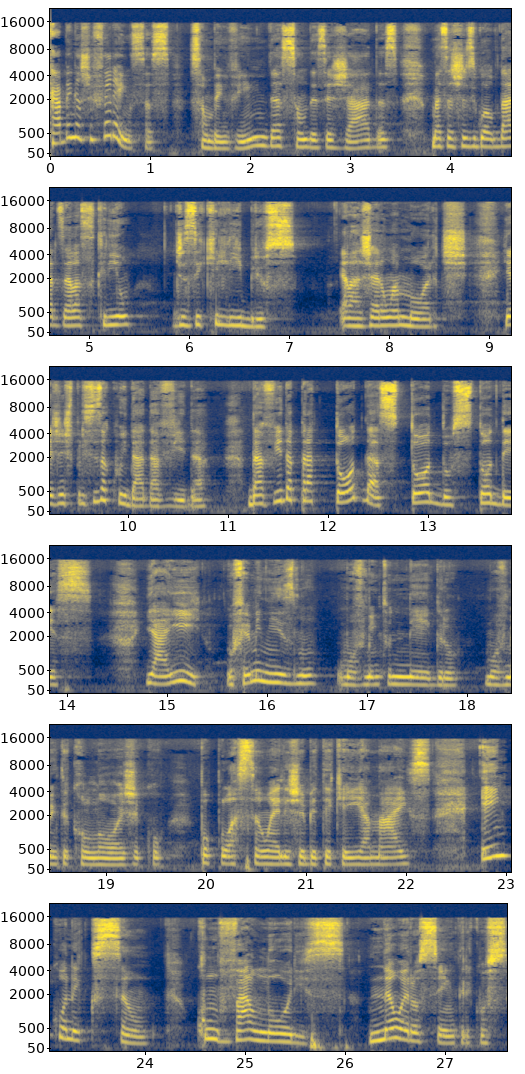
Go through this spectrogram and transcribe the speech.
Cabem as diferenças, são bem-vindas, são desejadas, mas as desigualdades elas criam desequilíbrios. Elas geram a morte. E a gente precisa cuidar da vida. Da vida para todas, todos, todes. E aí, o feminismo, o movimento negro, movimento ecológico, população LGBTQIA, em conexão com valores não eurocêntricos,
